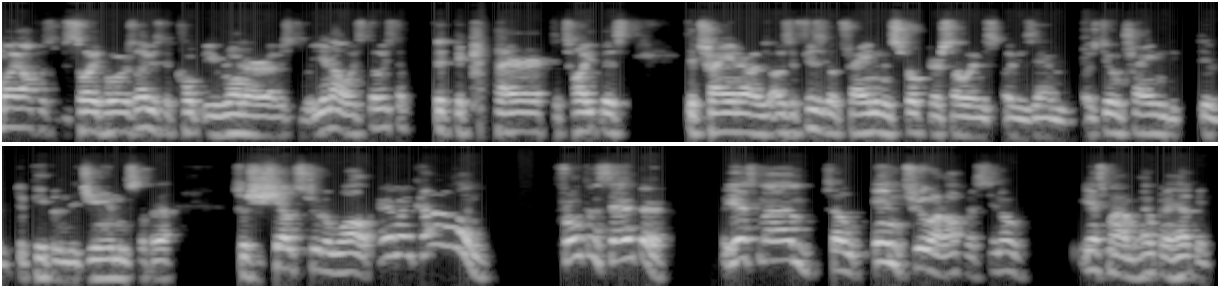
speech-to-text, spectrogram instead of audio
My office beside hers, I was the company runner. I was, you know, I was, I was the, the, the clerk, the typist, the trainer. I was, I was, a physical training instructor, so I was, I was, um, I was doing training the, the, the people in the gym and stuff like that. So she shouts through the wall, Airman Carolan, front and center. Yes, ma'am. So in through our office, you know, yes, ma'am, how can I help you?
